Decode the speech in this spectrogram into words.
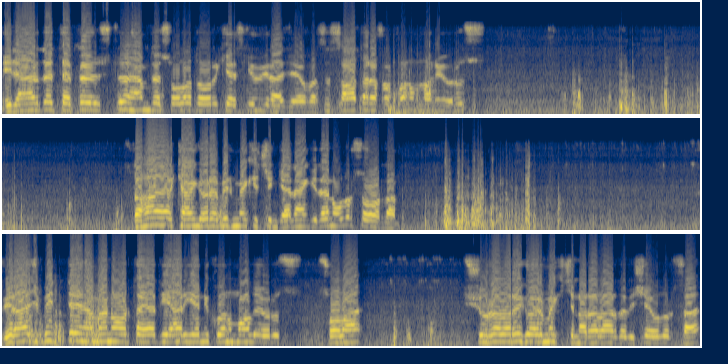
İleride tepe üstü hem de sola doğru keskin viraj levhası. Sağ tarafa konumlanıyoruz. Daha erken görebilmek için gelen giden olursa oradan. Viraj bitti. Hemen ortaya diğer yeni konumu alıyoruz. Sola. Şuraları görmek için aralarda bir şey olursa.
